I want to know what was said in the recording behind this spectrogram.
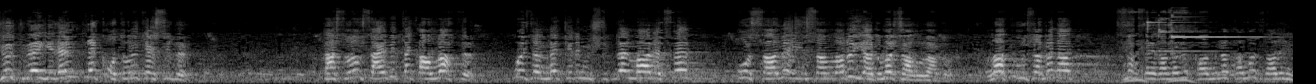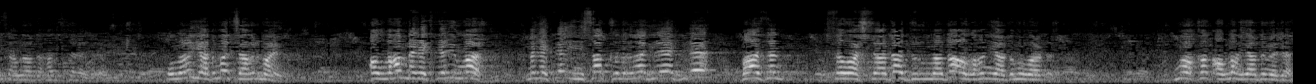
Gök ve yerin tek otoritesidir. Tasarruf sahibi tek Allah'tır. O yüzden Mekke'li müşrikler maalesef o salih insanları yardıma çağırırlardı. Lat uzamenat Nuh peygamberin kavmine kalma salih insanlardı hadislere göre. Onları yardıma çağırmayın. Allah'ın melekleri var. Melekler insan kılığına girerek bile bazen savaşlarda, durumlarda Allah'ın yardımı vardır. Muhakkak Allah yardım eder.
